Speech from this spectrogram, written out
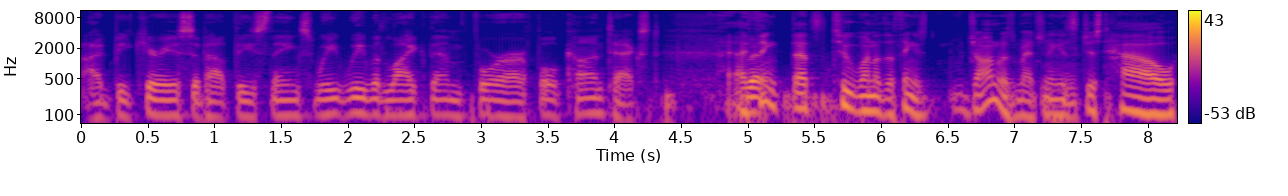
I'd be curious about these things. We we would like them for our full context." I But- think that's too one of the things John was mentioning is mm-hmm. just how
